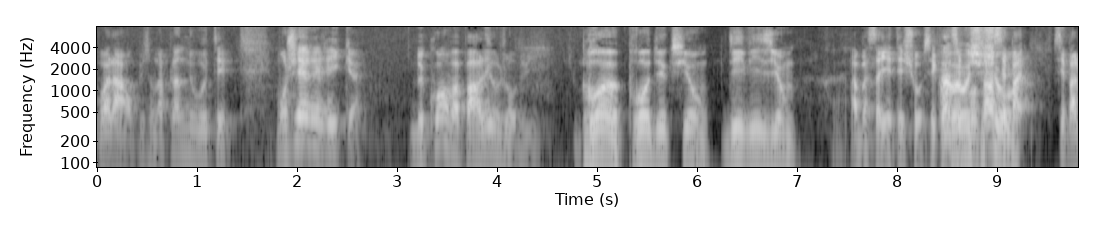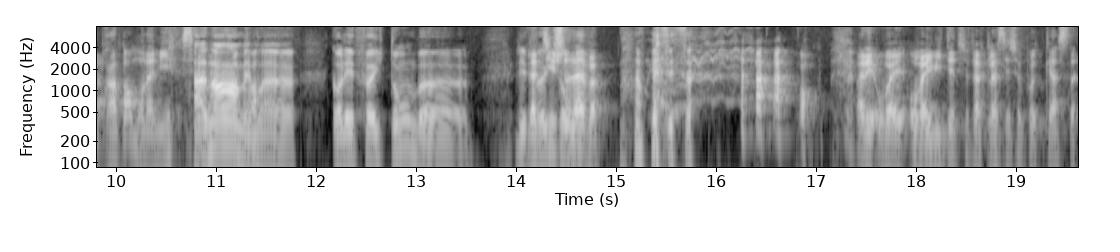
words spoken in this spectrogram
Voilà, en plus on a plein de nouveautés. Mon cher Eric, de quoi on va parler aujourd'hui? Reproduction, division. Ah bah ça y t'es chaud. C'est quoi ah bah C'est hein. pas, pas, le printemps, mon ami. Ah non, mais moi, euh, quand les feuilles tombent, euh, les La tige se lève. oui, c'est ça. Allez, on va, on va éviter de se faire classer ce podcast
